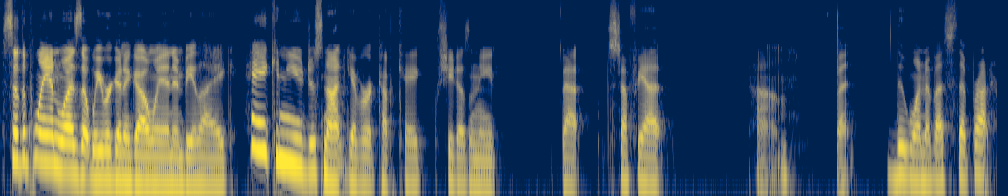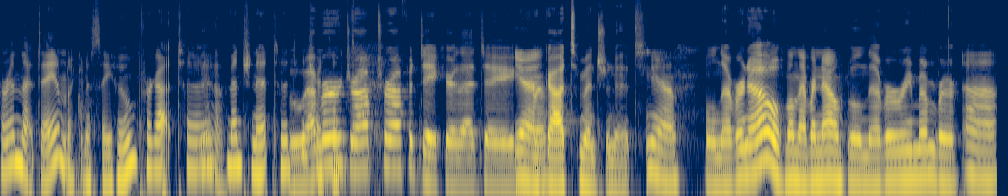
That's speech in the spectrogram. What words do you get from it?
So the plan was that we were gonna go in and be like, hey, can you just not give her a cupcake? She doesn't eat that stuff yet. Um, the one of us that brought her in that day, I'm not gonna say whom, forgot to Yeah. mention it to the teacher, Whoever so- dropped her off at daycare that day Yeah. forgot to mention it. Yeah. We'll never know. We'll never know. We'll never remember. Uh,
